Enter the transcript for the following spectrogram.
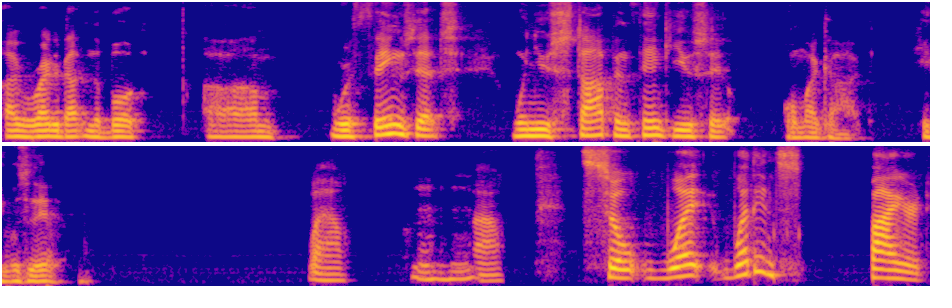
I write about in the book um, were things that when you stop and think, you say, "Oh my God, he was there." Wow. Mm-hmm. Wow. So what what inspired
